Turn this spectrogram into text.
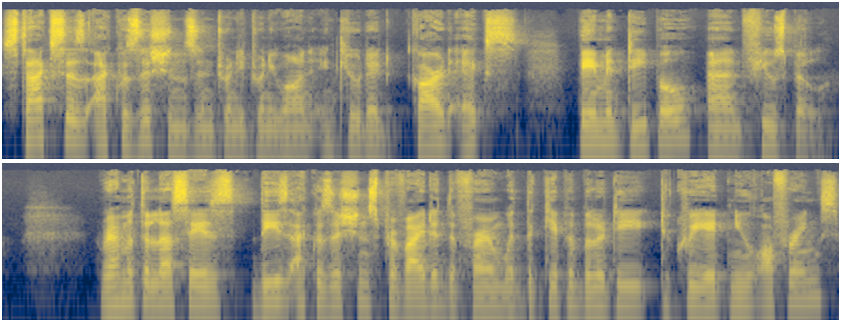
Stax' acquisitions in 2021 included CardX, Payment Depot, and FuseBill. Rahmatullah says these acquisitions provided the firm with the capability to create new offerings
